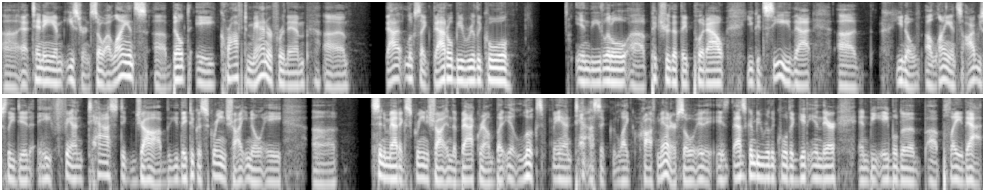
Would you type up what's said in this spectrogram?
uh, at 10 a.m. Eastern. So Alliance uh, built a Croft Manor for them. Uh, that looks like that'll be really cool. In the little uh, picture that they put out, you could see that uh, you know alliance obviously did a fantastic job they took a screenshot you know a uh, cinematic screenshot in the background, but it looks fantastic, like Croft Manor. So it is that's going to be really cool to get in there and be able to uh, play that.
